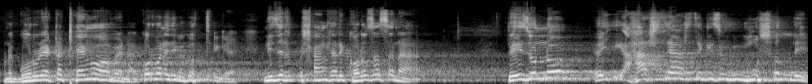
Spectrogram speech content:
মানে গরুর একটা ঠ্যাংও হবে না, কোরবানি দিবে থেকে নিজের সাংসারিক খরচ আছে না। তো এই জন্য এই হাসতে হাসতে কিছু মুসল্লি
